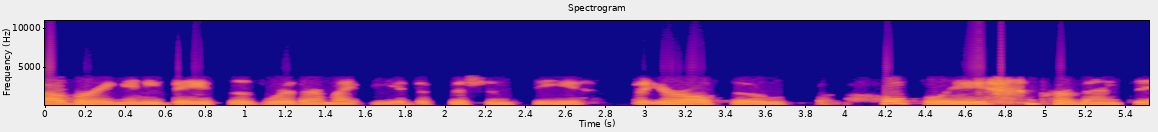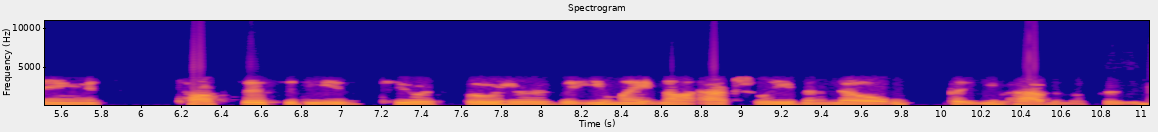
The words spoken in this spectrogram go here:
covering any bases where there might be a deficiency, but you're also hopefully preventing toxicities to exposures that you might not actually even know that you have in the food.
